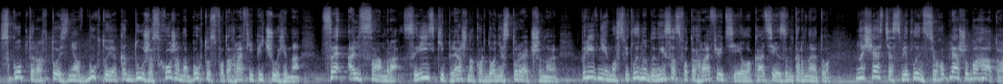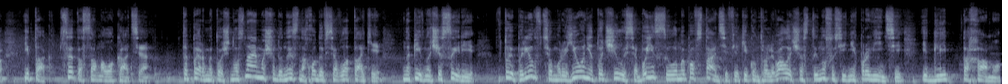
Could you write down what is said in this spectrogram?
З коптера хтось зняв бухту, яка дуже схожа на бухту з фотографій Пічугіна. Це Аль-Самра, сирійський пляж на кордоні з Туреччиною. Порівнюємо світлину Дениса з фотографією цієї локації з інтернету. На щастя, світлин з цього пляжу багато. І так, це та сама локація. Тепер ми точно знаємо, що Денис знаходився в Латакії на півночі Сирії. В той період в цьому регіоні точилися бої з силами повстанців, які контролювали частину сусідніх провінцій Ідліб та Хаму.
